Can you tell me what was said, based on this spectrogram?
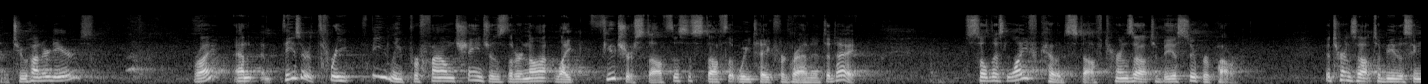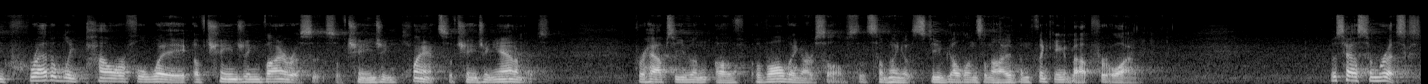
in 200 years, right? And, these are three really profound changes that are not like future stuff. This is stuff that we take for granted today. So, this life code stuff turns out to be a superpower. It turns out to be this incredibly powerful way of changing viruses, of changing plants, of changing animals, perhaps even of evolving ourselves. That's something that Steve Gullans and I have been thinking about for a while. This has some risks.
